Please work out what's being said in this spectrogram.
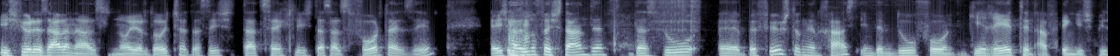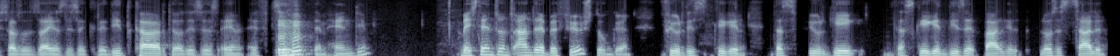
Ich würde sagen, als neuer Deutscher, dass ich tatsächlich das als Vorteil sehe. Ich mhm. habe so verstanden, dass du äh, Befürchtungen hast, indem du von Geräten abhängig bist, also sei es diese Kreditkarte oder dieses MFC mhm. mit dem Handy. Bestehen sonst andere Befürchtungen für das, gegen, das, für, das gegen diese bargeldloses Zahlen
